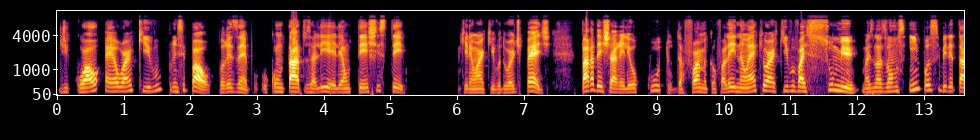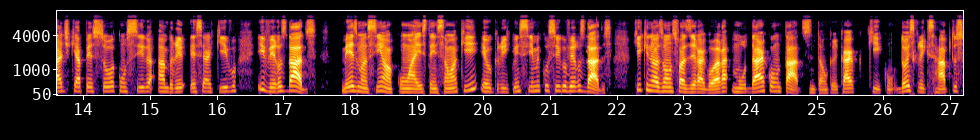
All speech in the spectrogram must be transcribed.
de qual é o arquivo principal. Por exemplo, o contatos ali ele é um TXT que ele é um arquivo do WordPad. Para deixar ele oculto da forma que eu falei, não é que o arquivo vai sumir, mas nós vamos impossibilitar de que a pessoa consiga abrir esse arquivo e ver os dados. Mesmo assim, ó, com a extensão aqui, eu clico em cima e consigo ver os dados. O que, que nós vamos fazer agora? Mudar contatos. Então, clicar aqui com dois cliques rápidos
